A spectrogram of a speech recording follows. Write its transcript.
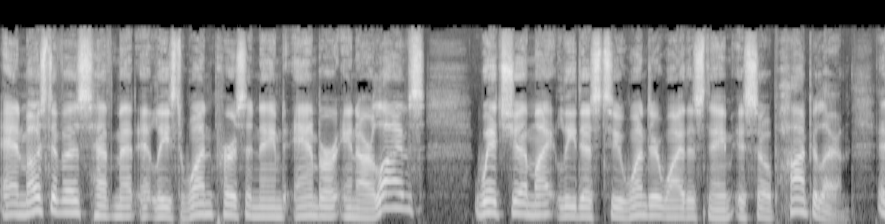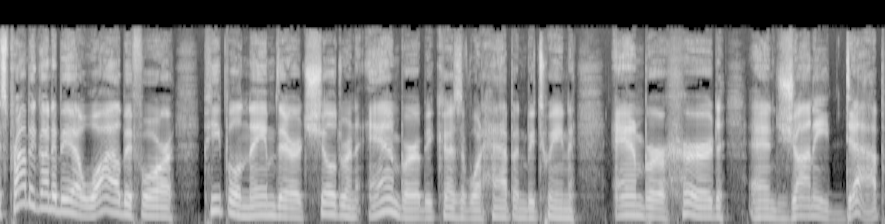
and most of us have met at least one person named Amber in our lives which uh, might lead us to wonder why this name is so popular. It's probably going to be a while before people name their children Amber because of what happened between Amber Heard and Johnny Depp.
